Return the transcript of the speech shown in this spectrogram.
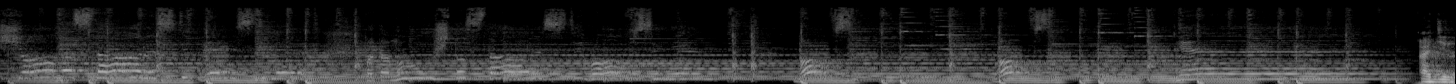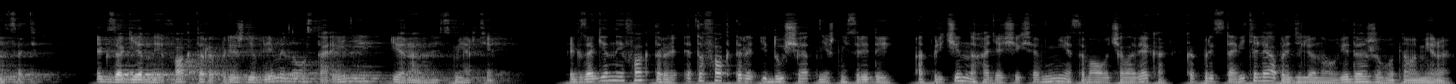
еще на старости 200 лет, потому что старости вовсе нет, вовсе, вовсе нет. 11. Экзогенные факторы преждевременного старения и ранней смерти. Экзогенные факторы – это факторы, идущие от внешней среды, от причин, находящихся вне самого человека, как представителя определенного вида животного мира.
